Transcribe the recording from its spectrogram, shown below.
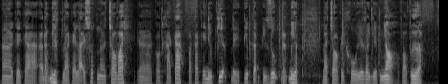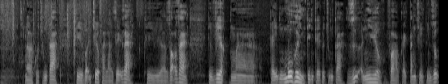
à, kể cả à, đặc biệt là cái lãi suất cho vay à, còn khá cao và các cái điều kiện để tiếp cận tín dụng đặc biệt là cho cái khối doanh nghiệp nhỏ và vừa của chúng ta thì vẫn chưa phải là dễ dàng. Thì à, rõ ràng cái việc mà cái mô hình kinh tế của chúng ta dựa nhiều vào cái tăng trưởng tín dụng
